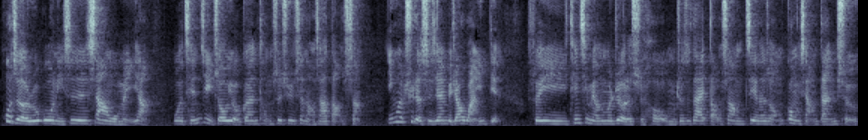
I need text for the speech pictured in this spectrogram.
或者如果你是像我们一样，我前几周有跟同事去圣淘沙岛上，因为去的时间比较晚一点。所以天气没有那么热的时候，我们就是在岛上借那种共享单车，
